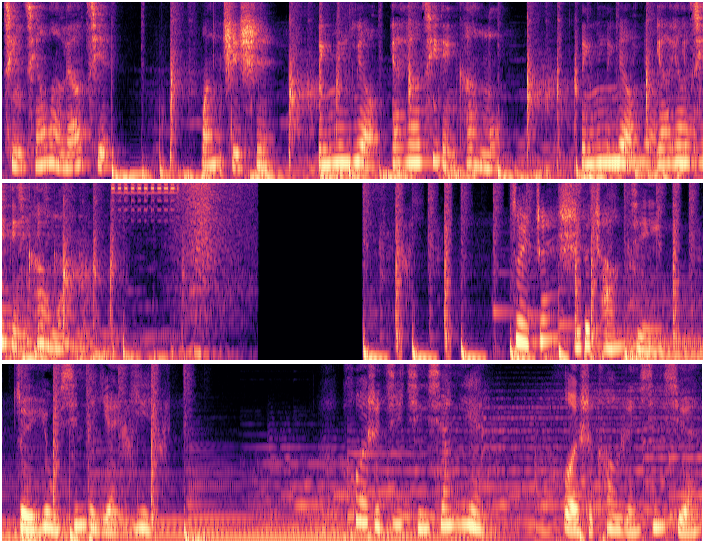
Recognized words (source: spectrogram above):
请前往了解。网址是零零六幺幺七点 com。零零六幺幺七点 com，最真实的场景，最用心的演绎，或是激情相艳，或是扣人心弦，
